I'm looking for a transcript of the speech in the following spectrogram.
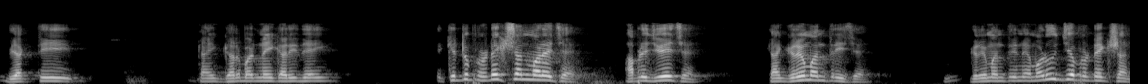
વ્યક્તિ કંઈ ગરબડ નહીં કરી દે. કેટલું પ્રોટેક્શન મળે છે? આપણે જોઈએ છે. કારણ ગૃહમંત્રી છે. ગૃહમંત્રીને મળવું જ છે પ્રોટેક્શન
